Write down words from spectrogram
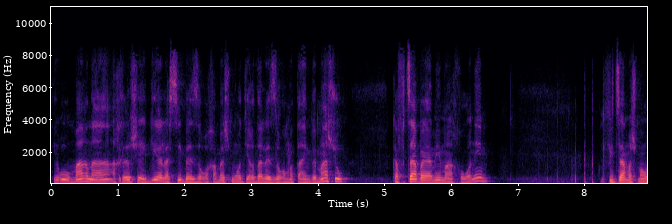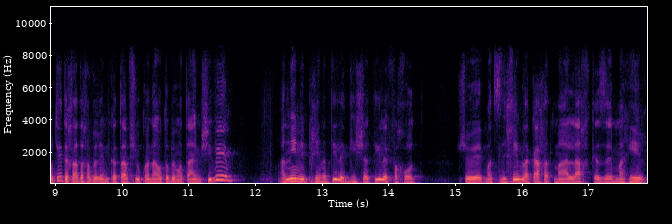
תראו, מרנה, אחרי שהגיעה לשיא באזור ה-500, ירדה לאזור ה-200 ומשהו, קפצה בימים האחרונים, קפיצה משמעותית, אחד החברים כתב שהוא קנה אותה ב-270, אני מבחינתי, לגישתי לפחות, שמצליחים לקחת מהלך כזה מהיר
